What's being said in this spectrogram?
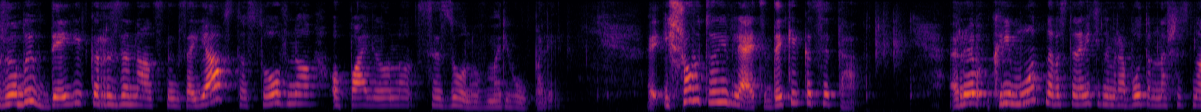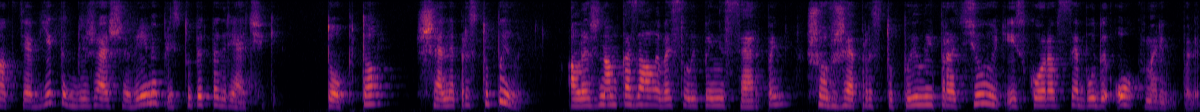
зробив декілька резонансних заяв стосовно опалювального сезону в Маріуполі. Е, І що от виявляється? Декілька цитат. К ремонтно-восстановительным работам на 16 об'єктах в ближайшее время приступять подрядчики. Тобто ще не приступили. Але ж нам казали весь липень і серпень, що вже приступили і працюють, і скоро все буде ок в Маріуполі.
